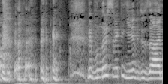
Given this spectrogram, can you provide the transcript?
Ve bunları sürekli yeni bir düzen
